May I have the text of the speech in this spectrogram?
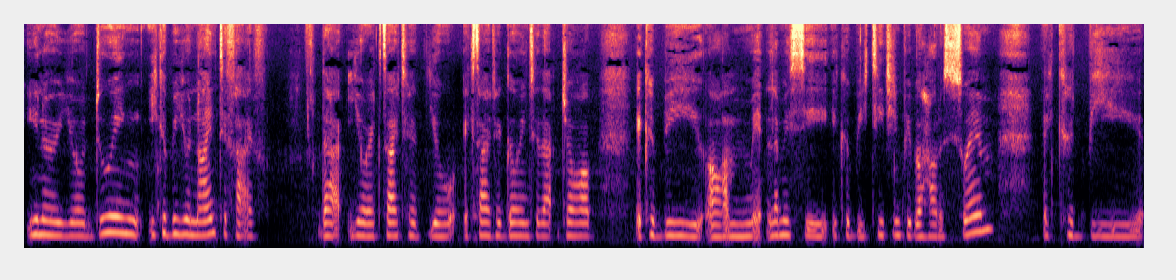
you know, you're doing, it could be your nine to five that you're excited you're excited going to that job. It could be um let me see it could be teaching people how to swim. It could be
